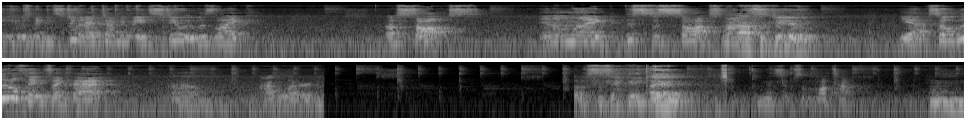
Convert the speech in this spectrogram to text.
he was making stew, and every time he made stew, it was like a sauce. And I'm like, this is a sauce, not African stew. way. Yeah, so little things like that, um, I've learned. What to say? And I'm gonna sip some water. hmm,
